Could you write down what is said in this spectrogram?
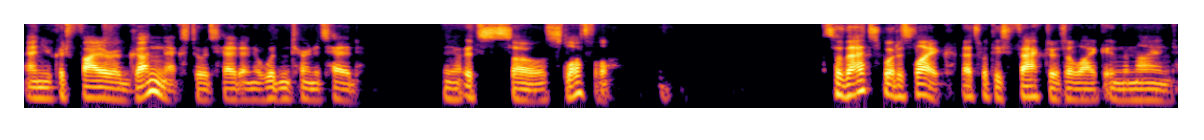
and you could fire a gun next to its head and it wouldn't turn its head. You know, it's so slothful. So that's what it's like. That's what these factors are like in the mind.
